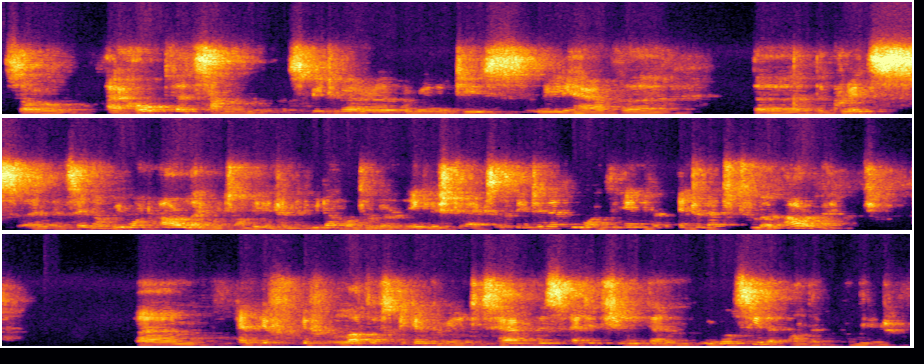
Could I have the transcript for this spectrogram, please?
So I hope that some speaker communities really have the the, the grids and, and, say, no, we want our language on the internet. We don't want to learn English to access the internet. We want the internet to learn our language. Um, and if, if a lot of speaker communities have this attitude, then we will see that on the, on the internet.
